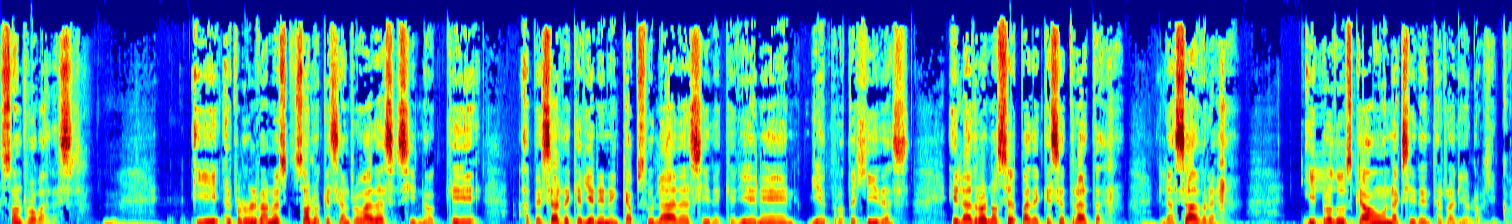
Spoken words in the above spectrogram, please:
son robadas. Y el problema no es solo que sean robadas, sino que a pesar de que vienen encapsuladas y de que vienen bien protegidas, el ladrón no sepa de qué se trata, las abra y, produzca un accidente radiológico.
